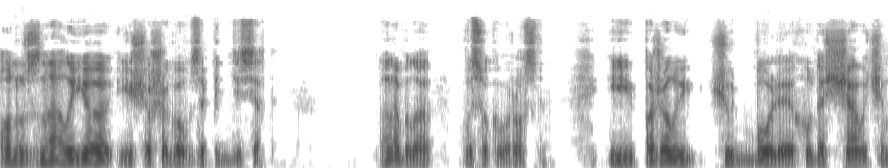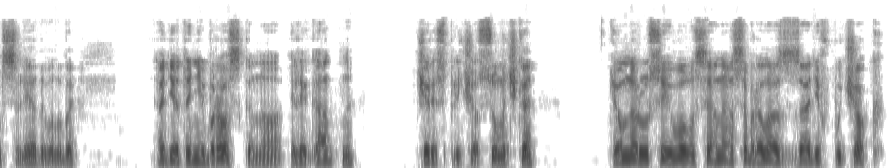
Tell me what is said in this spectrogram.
Он узнал ее еще шагов за пятьдесят. Она была высокого роста и, пожалуй, чуть более худощава, чем следовало бы. Одета не броско, но элегантно, через плечо сумочка. Темно-русые волосы она собрала сзади в пучок.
